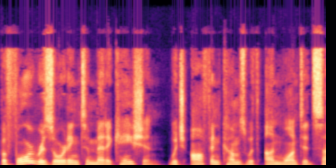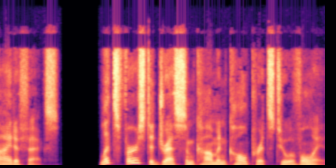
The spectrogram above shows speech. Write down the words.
Before resorting to medication, which often comes with unwanted side effects, let's first address some common culprits to avoid.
